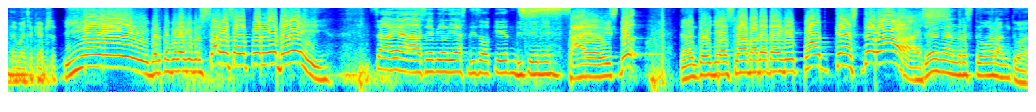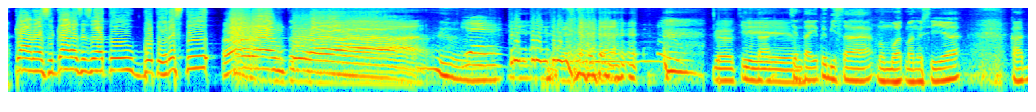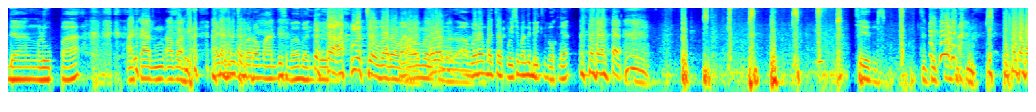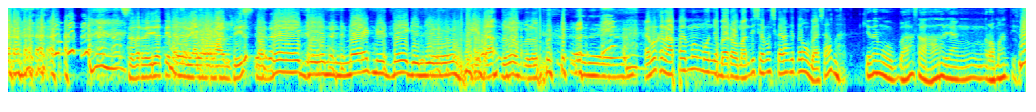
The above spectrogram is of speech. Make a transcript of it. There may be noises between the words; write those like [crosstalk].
kita baca caption. Yo, bertemu lagi bersama saya Ferry Odai. Saya Asep Ilyas disokin di sini Saya Wisnu. Tentunya selamat datang di podcast Deras. dengan restu orang tua. Karena segala sesuatu butuh restu orang tua. Yeay. Cinta, [laughs] Gokil. cinta itu bisa membuat manusia kadang lupa. Akan apa? [laughs] Ayo gue coba romantis bapak bantuin. [laughs] Mencoba Ma- Roma. orang, Mencoba Roma. orang baca puisi mana beatboxnya? [laughs] Cin. [laughs] Sepertinya tidak terlihat romantis. Begin, make me begin you. Tidak, belum, belum. emang kenapa emang mau nyoba romantis? Emang sekarang kita mau bahas apa? Kita mau bahas hal-hal yang romantis.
